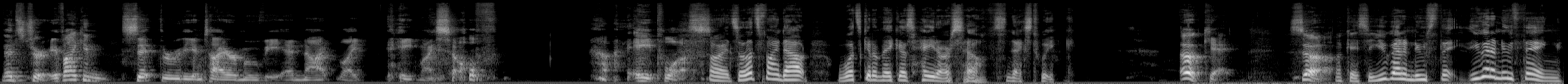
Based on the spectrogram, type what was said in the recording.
That's true. If I can sit through the entire movie and not like hate myself, a plus. All right, so let's find out what's going to make us hate ourselves next week. Okay, so Okay, so you got a new thing. You got a new thing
